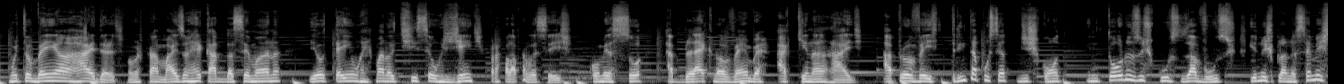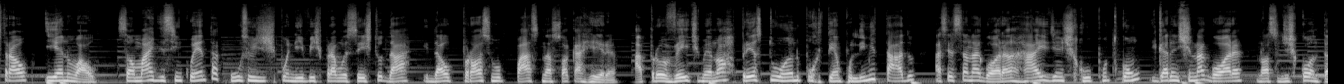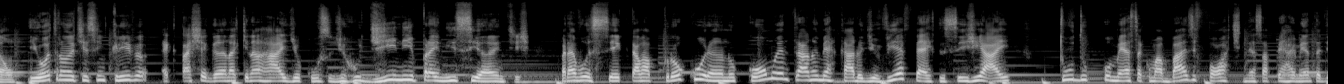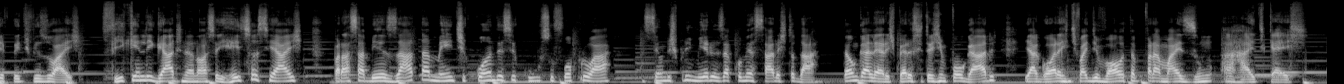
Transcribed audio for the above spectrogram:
Muito bem, Riders. Vamos para mais um recado da semana e eu tenho uma notícia urgente para falar para vocês. Começou a Black November aqui na Unhide. Aproveite 30% de desconto em todos os cursos avulsos e nos planos semestral e anual. São mais de 50 cursos disponíveis para você estudar e dar o próximo passo na sua carreira. Aproveite o menor preço do ano por tempo limitado, acessando agora unhideanschool.com e garantindo agora nosso descontão. E outra notícia incrível é que está chegando aqui na Raid o curso de Houdini para iniciantes. Para você que estava procurando como entrar no mercado de VFX e CGI, tudo começa com uma base forte nessa ferramenta de efeitos visuais. Fiquem ligados nas nossas redes sociais para saber exatamente quando esse curso for pro ar e ser um dos primeiros a começar a estudar. Então, galera, espero que vocês estejam empolgados e agora a gente vai de volta para mais um A Hidecast.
